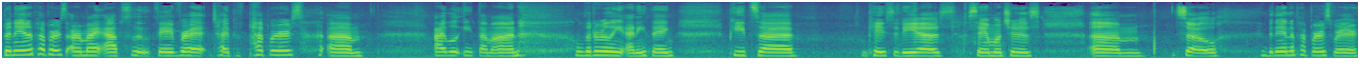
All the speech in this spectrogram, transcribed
Banana peppers are my absolute favorite type of peppers. Um, I will eat them on literally anything. Pizza, quesadillas, sandwiches. Um, so banana peppers were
